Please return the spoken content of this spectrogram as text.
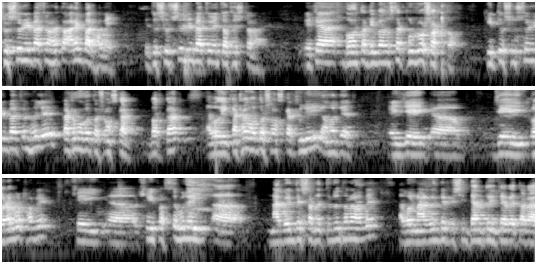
সুষ্ঠু নির্বাচন হয়তো আরেকবার হবে, কিন্তু সুষ্ঠু নির্বাচনে যথেষ্ট নয়। এটা গণতান্ত্রিক ব্যবস্থার পূর্ব শর্ত। কিন্তু সুষ্ঠু নির্বাচন হলে কাঠামোগত সংস্কার দরকার এবং এই কাঠামোগত সংস্কারগুলি আমাদের এই যে যেই গণভোট হবে, সেই সেই প্রশ্নগুলোই নাগরিকদের সামনে তুলে ধরা হবে এবং নাগরিকদেরকে সিদ্ধান্ত নিতে হবে তারা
